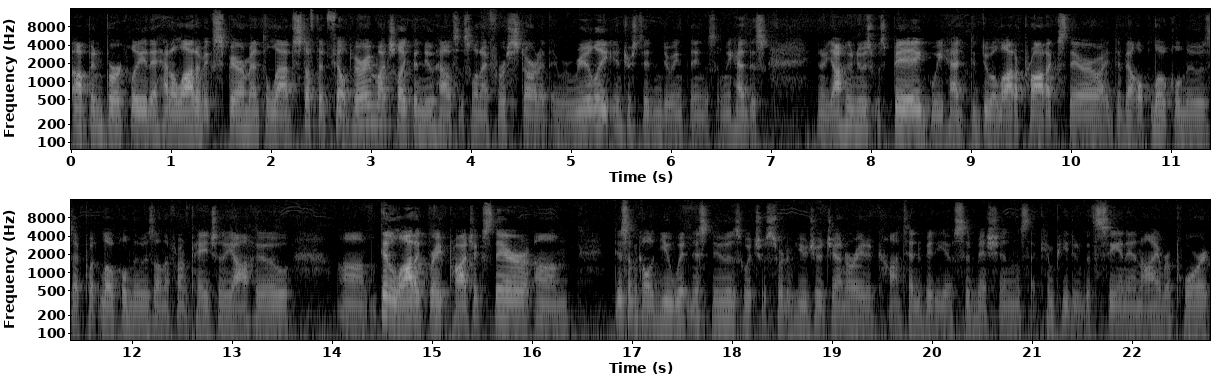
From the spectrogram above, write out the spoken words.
up in Berkeley. They had a lot of experimental lab stuff that felt very much like the new houses when I first started. They were really interested in doing things, and we had this. You know, Yahoo News was big. We had to do a lot of products there. I developed local news. I put local news on the front page of Yahoo. Um, did a lot of great projects there. Um, did something called You Witness News, which was sort of user-generated content video submissions that competed with CNN iReport.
